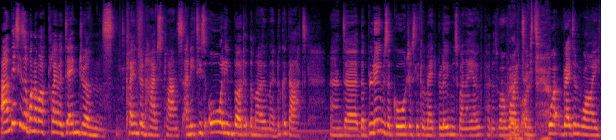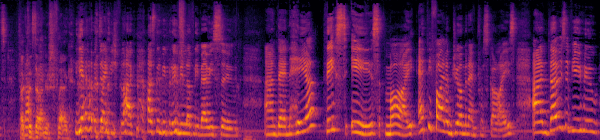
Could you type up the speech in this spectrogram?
And this is a, one of our clerodendrons, clerodendron house plants, and it is all in bud at the moment. Look at that. And uh, the blooms are gorgeous little red blooms when they open as well, red white, and yeah. red and white. So like the Danish flag. Yeah, like the Danish flag. That's going to be blooming lovely very soon. And then here, this is my Epiphyllum German Empress, guys. And those of you who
